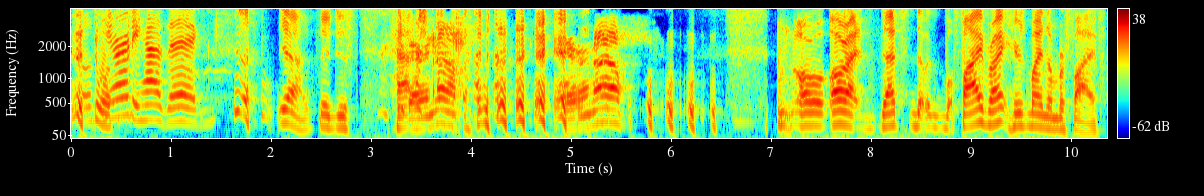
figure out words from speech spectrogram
Well, she already has eggs. Yeah, they're just Fair enough. Fair enough. oh, all right. That's five, right? Here's my number five,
